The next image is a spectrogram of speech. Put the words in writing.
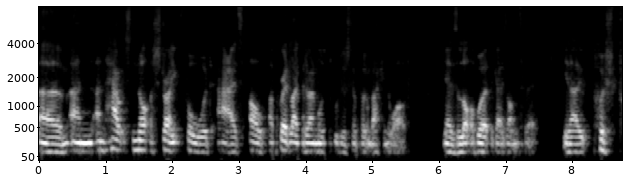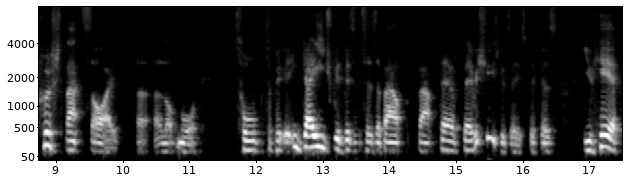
Um, and, and how it's not as straightforward as, oh, I've bred load of animals, we're just going to put them back in the wild. You know, there's a lot of work that goes on to it you know push push that side a, a lot more. Talk to engage with visitors about about their their issues with this because you hear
